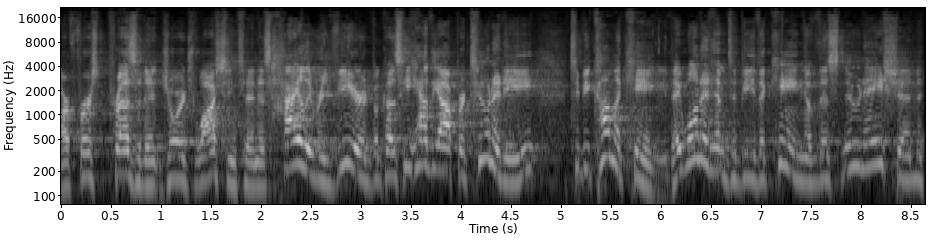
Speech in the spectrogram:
our first president, George Washington, is highly revered because he had the opportunity to become a king. They wanted him to be the king of this new nation.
